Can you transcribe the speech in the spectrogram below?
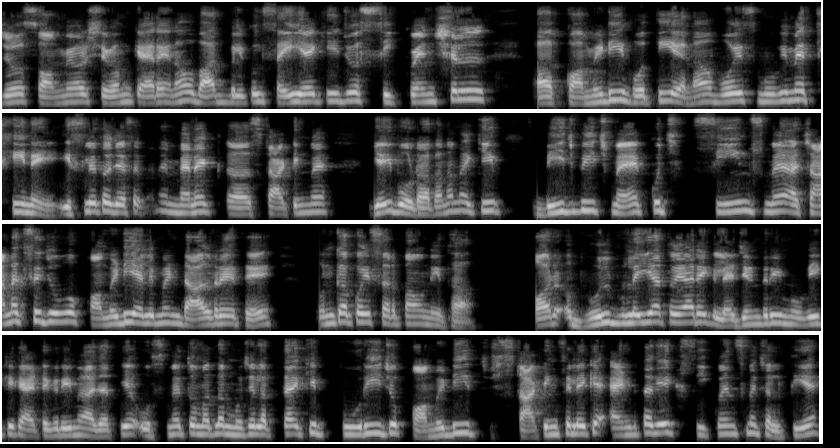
जो सौम्य और शिवम कह रहे हैं ना, वो बात बिल्कुल सही है कि जो सीक्वेंशियल कॉमेडी होती है ना, वो इस मूवी में थी नहीं। इसलिए तो जैसे मैंने मैंने स्टार्टिंग में यही बोल रहा था ना मैं कि बीच बीच में कुछ सीन्स में अचानक से जो वो कॉमेडी एलिमेंट डाल रहे थे उनका कोई सरपाव नहीं था। और भूल भुलैया तो यार एक लेजेंडरी मूवी की कैटेगरी में आ जाती है। उसमें तो मतलब मुझे लगता है कि पूरी जो कॉमेडी स्टार्टिंग से लेके एंड तक एक सीक्वेंस में चलती है।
